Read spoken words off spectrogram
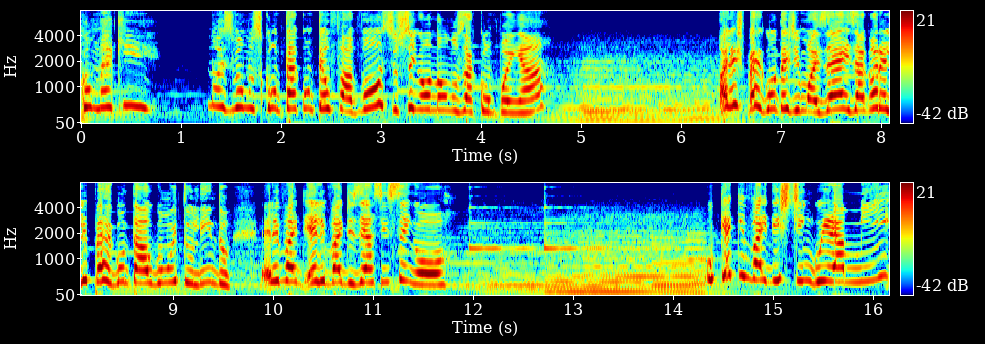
Como é que nós vamos contar com teu favor se o Senhor não nos acompanhar? Olha as perguntas de Moisés, agora ele pergunta algo muito lindo. Ele vai, ele vai dizer assim: Senhor, o que é que vai distinguir a mim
